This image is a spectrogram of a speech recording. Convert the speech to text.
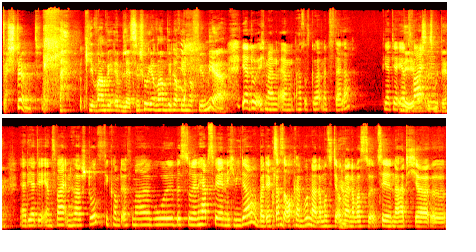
Das stimmt. Hier waren wir im letzten Schuljahr waren wir doch hier noch viel mehr. Ja, du, ich meine, ähm, hast du es gehört mit Stella? Die hat ja ihren Nee, zweiten. was ist mit der? Ja, die hat ja ihren zweiten Hörsturz. Die kommt erstmal wohl bis zu den Herbstferien nicht wieder. Bei der Klasse auch kein Wunder. Da muss ich dir auch Ja. gleich noch was zu erzählen. Da hatte ich ja äh,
